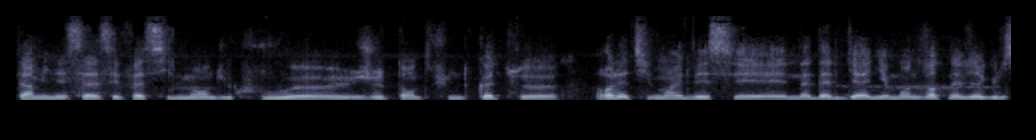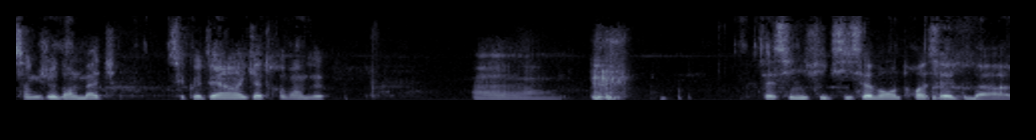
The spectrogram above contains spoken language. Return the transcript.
terminer ça assez facilement. Du coup, euh, je tente une cote euh, relativement élevée. C'est Nadal gagne et moins de 29,5 jeux dans le match. C'est coté à 1,82. Euh, ça signifie que si ça va en 3-7, bah,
